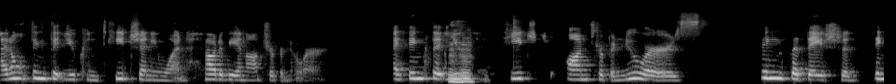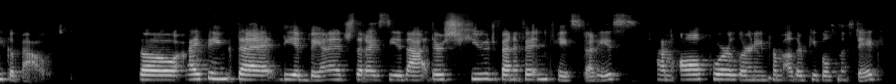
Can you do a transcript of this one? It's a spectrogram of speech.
I don't think that you can teach anyone how to be an entrepreneur. I think that you mm-hmm. can teach entrepreneurs things that they should think about. So I think that the advantage that I see that there's huge benefit in case studies. I'm all for learning from other people's mistakes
